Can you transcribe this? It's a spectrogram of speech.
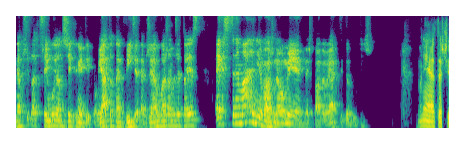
na przykład przejmując się krytyką. Ja to tak widzę, także ja uważam, że to jest ekstremalnie ważna umiejętność, Paweł. Jak ty to widzisz? No nie, ja też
